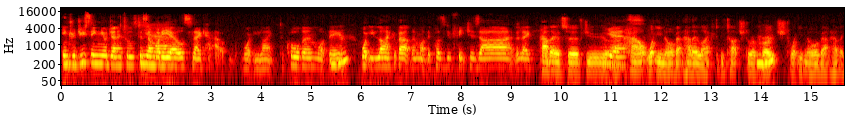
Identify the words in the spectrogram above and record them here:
introducing your genitals to Yeah. somebody else, like how, what you like to call them, what they Mhm. what you like about them, what their positive features are, like how they have served you, uh, how what you know about how they like to be touched or approached, what you know about how they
